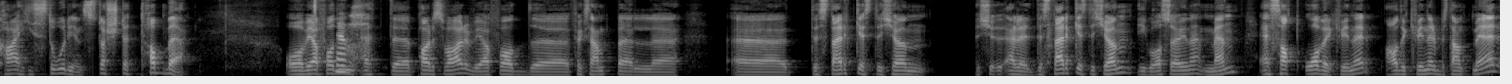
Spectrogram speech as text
hva er historiens største tabbe? Og vi har fått inn et uh, par svar. Vi har fått uh, for eksempel eh, eh, det sterkeste kjønn Eller det sterkeste kjønn, i gåseøyne, menn, er satt over kvinner. Hadde kvinner bestemt mer,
